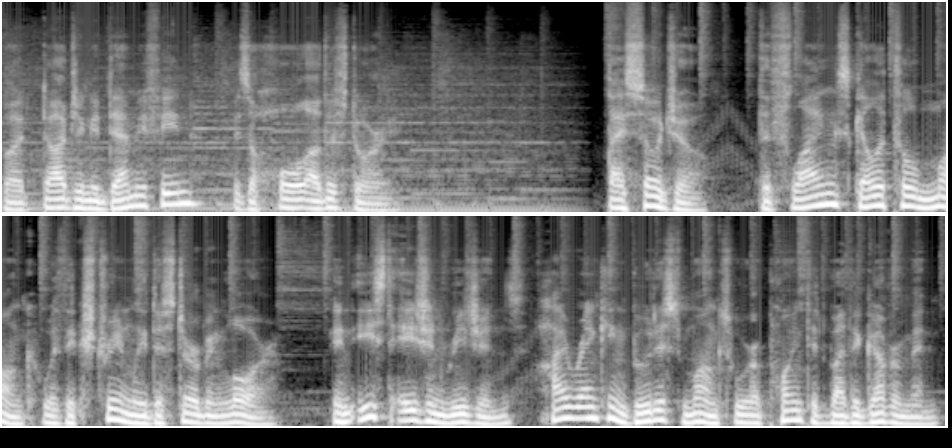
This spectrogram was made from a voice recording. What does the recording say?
but dodging a demi-fiend is a whole other story. Daisoujou, the flying skeletal monk with extremely disturbing lore. In East Asian regions, high-ranking Buddhist monks were appointed by the government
